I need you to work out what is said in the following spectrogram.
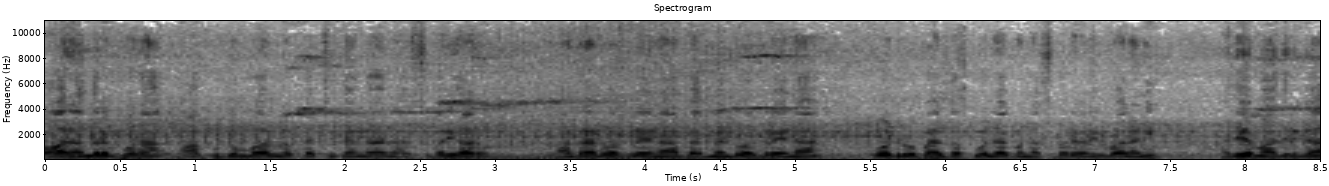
వారందరూ కూడా ఆ కుటుంబాల్లో ఖచ్చితంగా నష్టపరిహారం కాంట్రాక్ట్ వర్కర్ అయినా పర్మనెంట్ వర్కర్ అయినా కోటి రూపాయలు తక్కువ లేకుండా నష్టపరిహారం ఇవ్వాలని అదే మాదిరిగా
